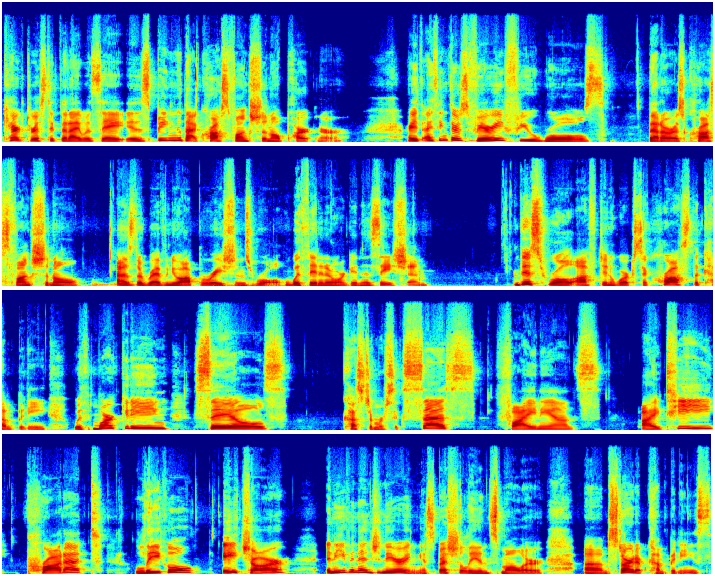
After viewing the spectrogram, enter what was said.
characteristic that I would say is being that cross-functional partner. Right? I think there's very few roles that are as cross-functional as the revenue operations role within an organization. This role often works across the company with marketing, sales, customer success, finance, IT, product, legal, HR, and even engineering, especially in smaller um, startup companies.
